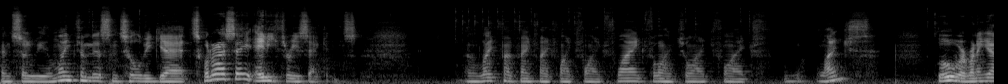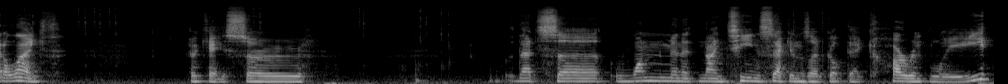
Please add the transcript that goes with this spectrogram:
And so we lengthen this until we get, what did I say? 83 seconds. Length, length, length, length, length, length, length, length, length, length, length? Ooh, we're running out of length. Okay, so that's uh, 1 minute 19 seconds I've got there currently.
